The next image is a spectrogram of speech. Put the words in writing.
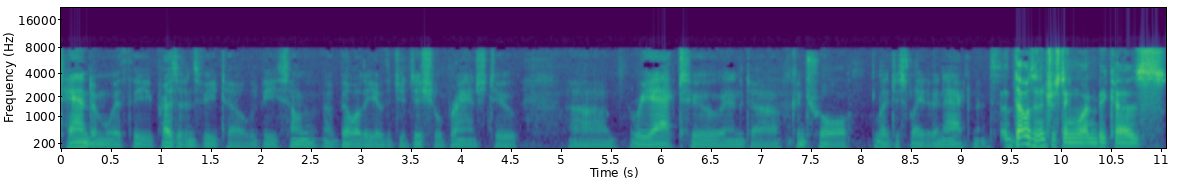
tandem with the president's veto would be some ability of the judicial branch to uh, react to and uh, control legislative enactments. That was an interesting one because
